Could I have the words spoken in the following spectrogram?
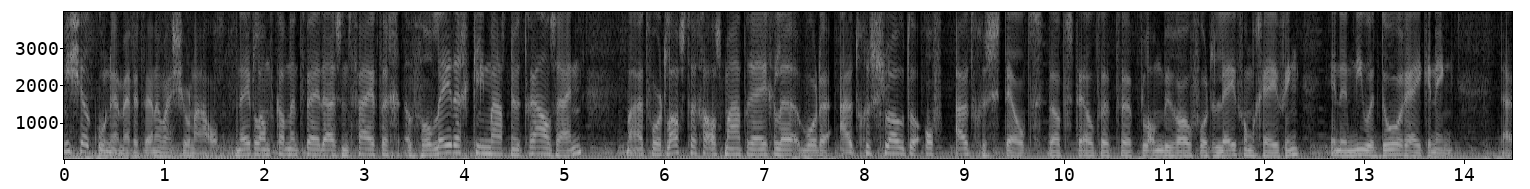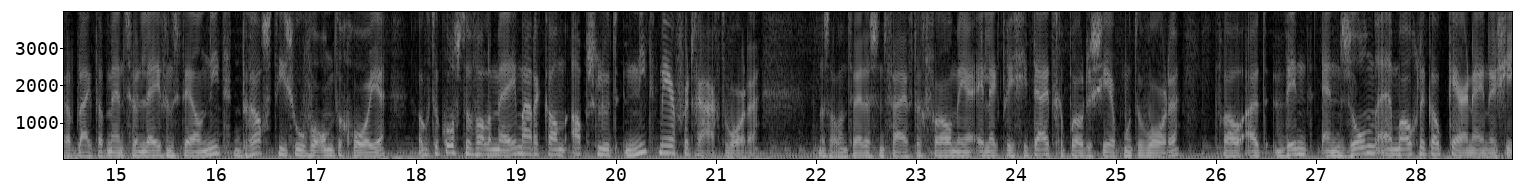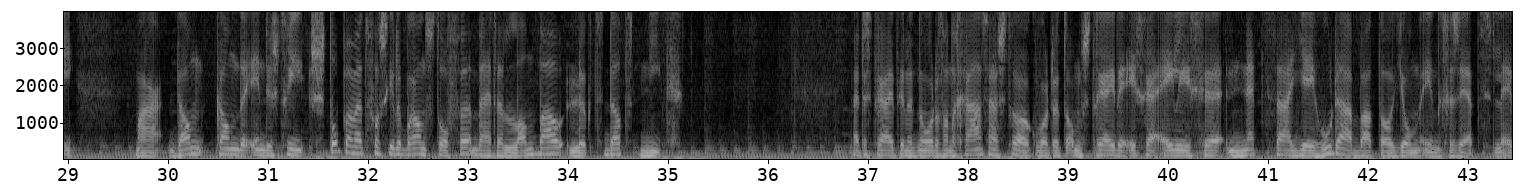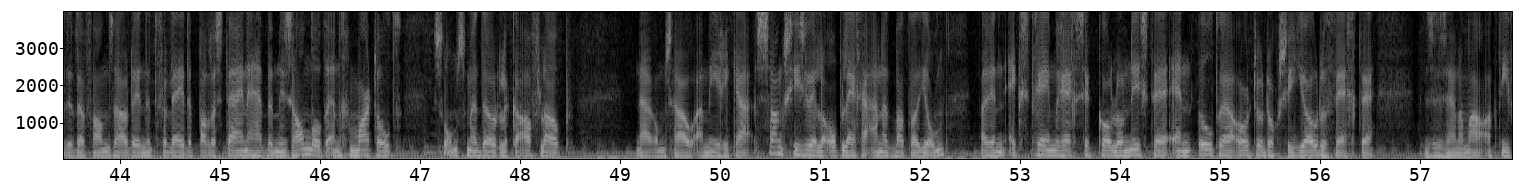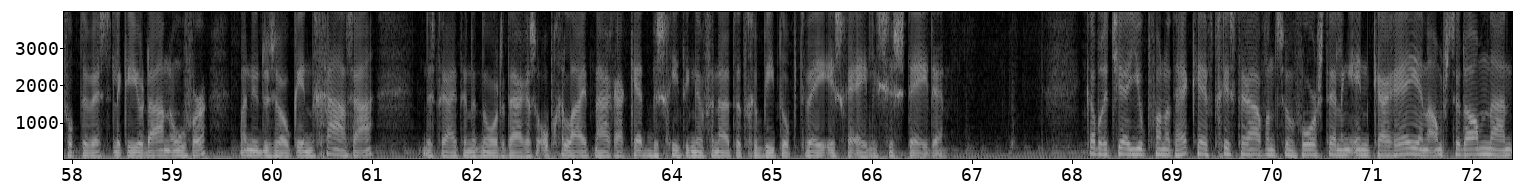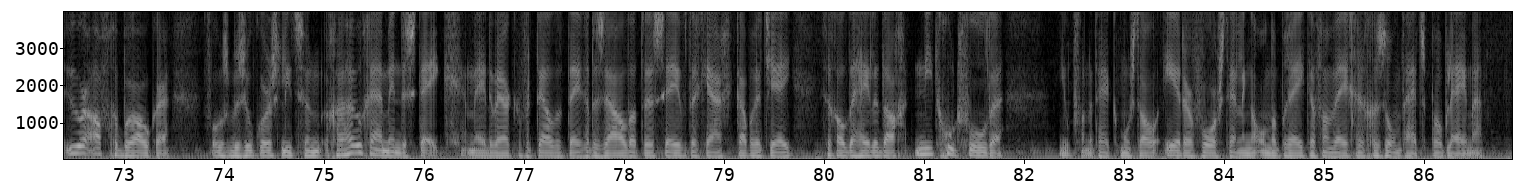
Michel Koenen met het NOS Journaal. Nederland kan in 2050 volledig klimaatneutraal zijn... maar het wordt lastig als maatregelen worden uitgesloten of uitgesteld. Dat stelt het eh, Planbureau voor de Leefomgeving in een nieuwe doorrekening. Daaruit blijkt dat mensen hun levensstijl niet drastisch hoeven om te gooien. Ook de kosten vallen mee, maar er kan absoluut niet meer vertraagd worden. Er zal in 2050 vooral meer elektriciteit geproduceerd moeten worden. Vooral uit wind en zon en mogelijk ook kernenergie. Maar dan kan de industrie stoppen met fossiele brandstoffen. Bij de landbouw lukt dat niet. Bij de strijd in het noorden van de Gazastrook wordt het omstreden Israëlische Netza Yehuda-bataljon ingezet. Leden daarvan zouden in het verleden Palestijnen hebben mishandeld en gemarteld, soms met dodelijke afloop. Daarom zou Amerika sancties willen opleggen aan het bataljon... waarin extreemrechtse kolonisten en ultra-orthodoxe joden vechten. Ze zijn normaal actief op de westelijke Jordaan-oever, maar nu dus ook in Gaza. De strijd in het noorden daar is opgeleid naar raketbeschietingen vanuit het gebied op twee Israëlische steden. Cabaretier Joep van het Hek heeft gisteravond zijn voorstelling in Carré in Amsterdam na een uur afgebroken. Volgens bezoekers liet zijn geheugen hem in de steek. Een medewerker vertelde tegen de zaal dat de 70-jarige cabaretier zich al de hele dag niet goed voelde. Joep van het Hek moest al eerder voorstellingen onderbreken vanwege gezondheidsproblemen.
